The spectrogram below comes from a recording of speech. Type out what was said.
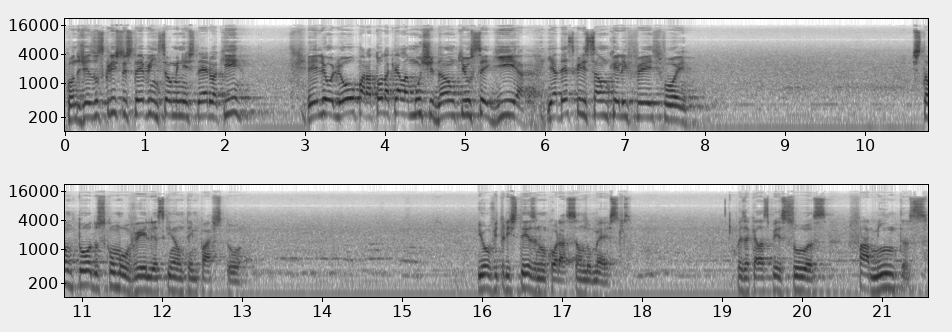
Quando Jesus Cristo esteve em seu ministério aqui, ele olhou para toda aquela multidão que o seguia e a descrição que ele fez foi: Estão todos como ovelhas que não têm pastor. E houve tristeza no coração do Mestre, pois aquelas pessoas famintas,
